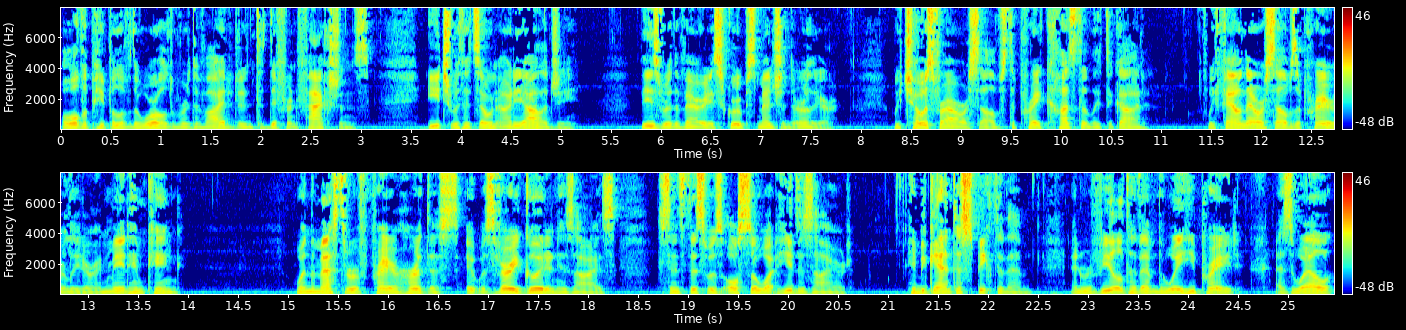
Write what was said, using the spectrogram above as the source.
all the people of the world were divided into different factions, each with its own ideology. These were the various groups mentioned earlier. We chose for ourselves to pray constantly to God. We found ourselves a prayer leader and made him king. When the master of prayer heard this, it was very good in his eyes, since this was also what he desired. He began to speak to them and revealed to them the way he prayed, as well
